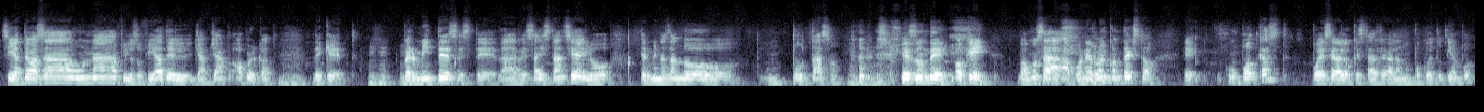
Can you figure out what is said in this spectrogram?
si ya te vas a una filosofía del jab jab uppercut, de que permites este, dar esa distancia y luego terminas dando un putazo. Es donde, ok, vamos a, a ponerlo en contexto. Eh, un podcast puede ser algo que estás regalando un poco de tu tiempo,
